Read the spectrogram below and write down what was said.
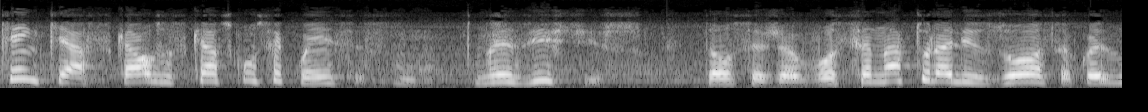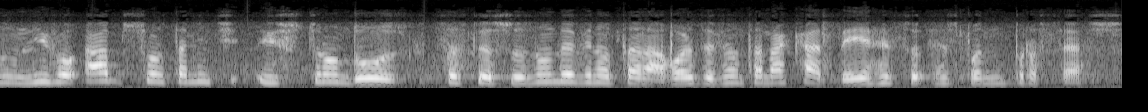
Quem quer as causas quer as consequências. Não existe isso. Então, ou seja, você naturalizou essa coisa num nível absolutamente estrondoso. Essas pessoas não deveriam estar na rua, deveriam estar na cadeia respondendo processo.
